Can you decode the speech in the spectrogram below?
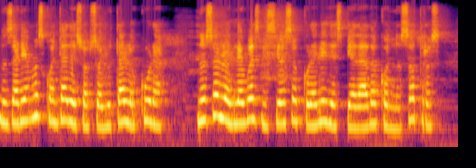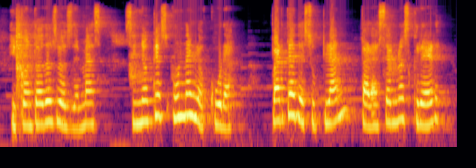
nos daríamos cuenta de su absoluta locura. No solo el ego es vicioso, cruel y despiadado con nosotros y con todos los demás, sino que es una locura, parte de su plan para hacernos creer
